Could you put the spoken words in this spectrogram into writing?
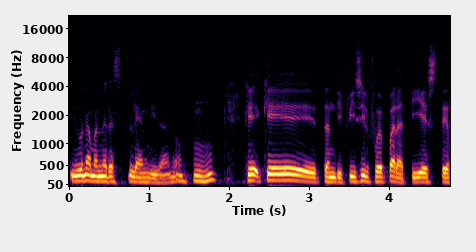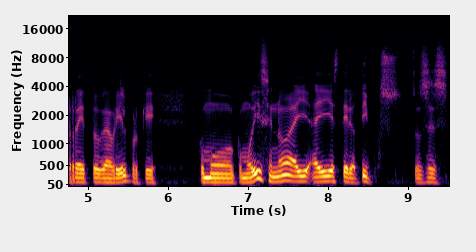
y de una manera espléndida, ¿no? ¿Qué, tan difícil fue para ti este reto, Gabriel? Porque como, como dicen, ¿no? Hay, hay estereotipos. Entonces,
